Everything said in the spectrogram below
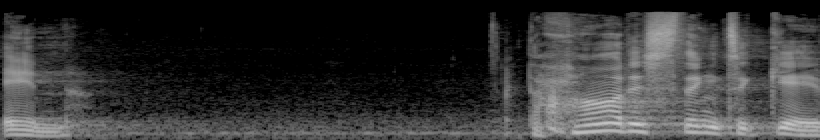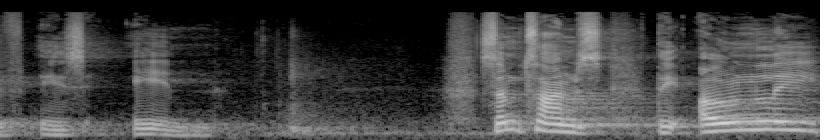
in. The hardest thing to give is in. Sometimes the only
